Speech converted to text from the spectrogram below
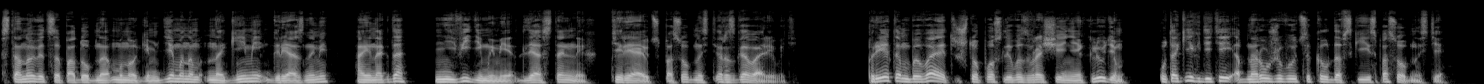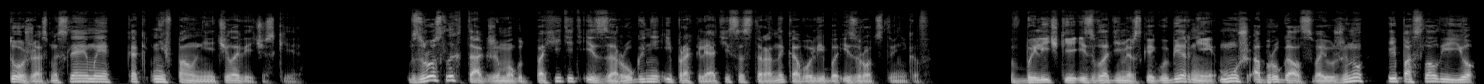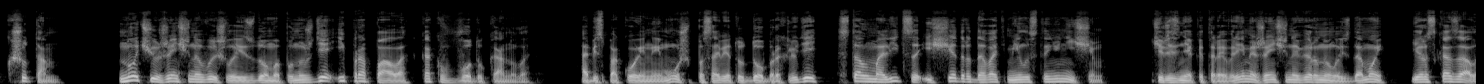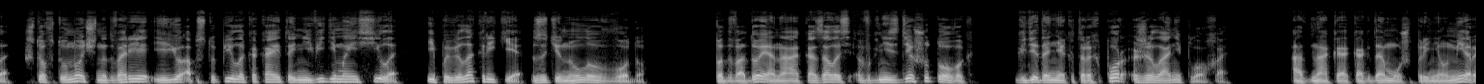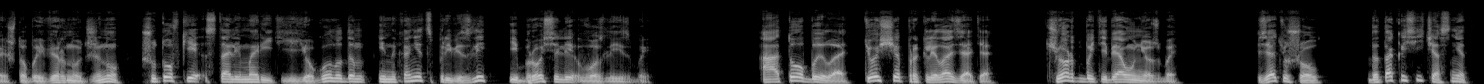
становятся, подобно многим демонам, нагими, грязными, а иногда невидимыми для остальных, теряют способность разговаривать. При этом бывает, что после возвращения к людям у таких детей обнаруживаются колдовские способности, тоже осмысляемые как не вполне человеческие. Взрослых также могут похитить из-за ругани и проклятий со стороны кого-либо из родственников. В быличке из Владимирской губернии муж обругал свою жену и послал ее к шутам. Ночью женщина вышла из дома по нужде и пропала, как в воду канула. Обеспокоенный муж, по совету добрых людей, стал молиться и щедро давать милостыню нищим. Через некоторое время женщина вернулась домой и рассказала, что в ту ночь на дворе ее обступила какая-то невидимая сила и повела к реке, затянула в воду. Под водой она оказалась в гнезде шутовок, где до некоторых пор жила неплохо. Однако, когда муж принял меры, чтобы вернуть жену, шутовки стали морить ее голодом и, наконец, привезли и бросили возле избы. А то было, теща прокляла зятя. Черт бы тебя унес бы. Зять ушел. Да так и сейчас нет.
